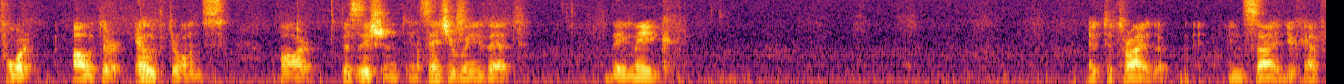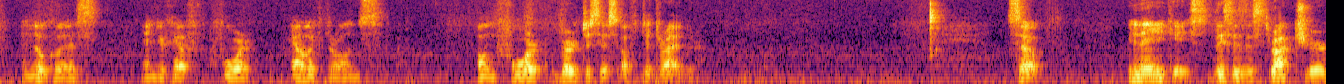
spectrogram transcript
four outer electrons are positioned in such a way that they make a tetrahedron. Inside you have a nucleus and you have four electrons on four vertices of tetrahedron. So, in any case, this is a structure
